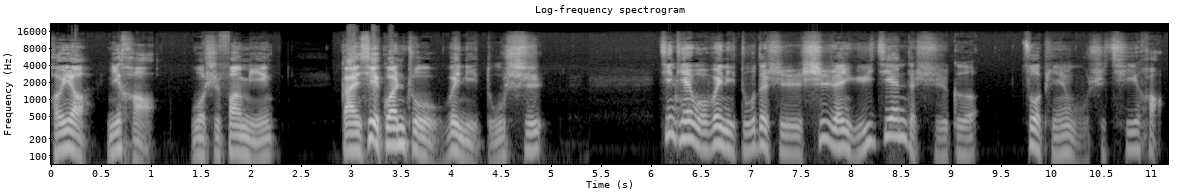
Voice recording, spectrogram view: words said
朋友你好，我是方明，感谢关注，为你读诗。今天我为你读的是诗人于坚的诗歌，作品五十七号。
